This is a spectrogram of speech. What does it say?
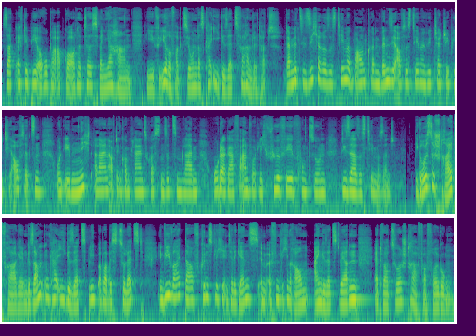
sagt FDP-Europaabgeordnete Svenja Hahn, die für ihre Fraktion das KI-Gesetz verhandelt hat. Damit sie sichere Systeme bauen können, wenn sie auf Systeme wie ChatGPT aufsetzen und eben nicht alleine auf den Compliance-Kosten sitzen bleiben oder gar verantwortlich für Fehlfunktionen dieser Systeme sind. Die größte Streitfrage im gesamten KI-Gesetz blieb aber bis zuletzt, inwieweit darf künstliche Intelligenz im öffentlichen Raum eingesetzt werden, etwa zur Strafverfolgung.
